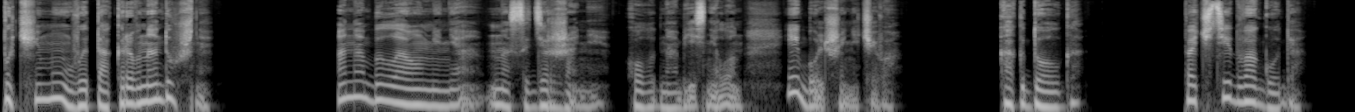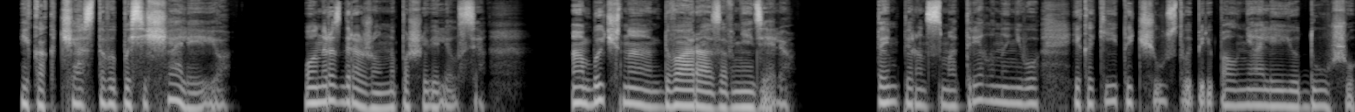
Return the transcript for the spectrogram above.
Почему вы так равнодушны? Она была у меня на содержании, холодно объяснил он, и больше ничего. Как долго? Почти два года. И как часто вы посещали ее? Он раздраженно пошевелился. Обычно два раза в неделю. Темперанс смотрела на него, и какие-то чувства переполняли ее душу,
